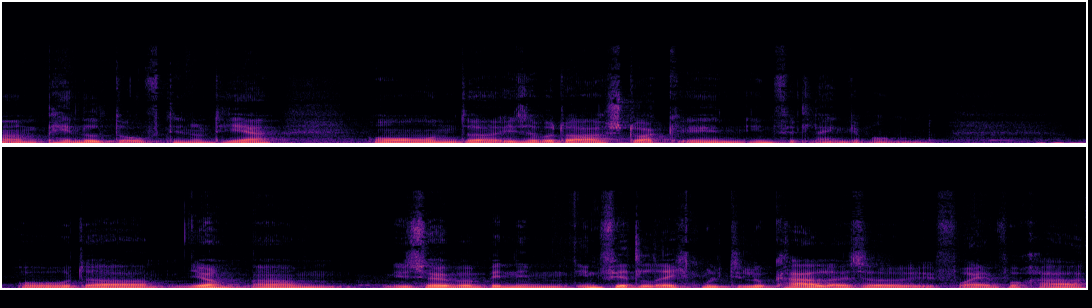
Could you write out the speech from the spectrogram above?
ähm, pendelt oft hin und her und äh, ist aber da stark in Innviertel eingebunden. Oder ja, ähm, ich selber bin im Innviertel recht multilokal, also ich fahre einfach auch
